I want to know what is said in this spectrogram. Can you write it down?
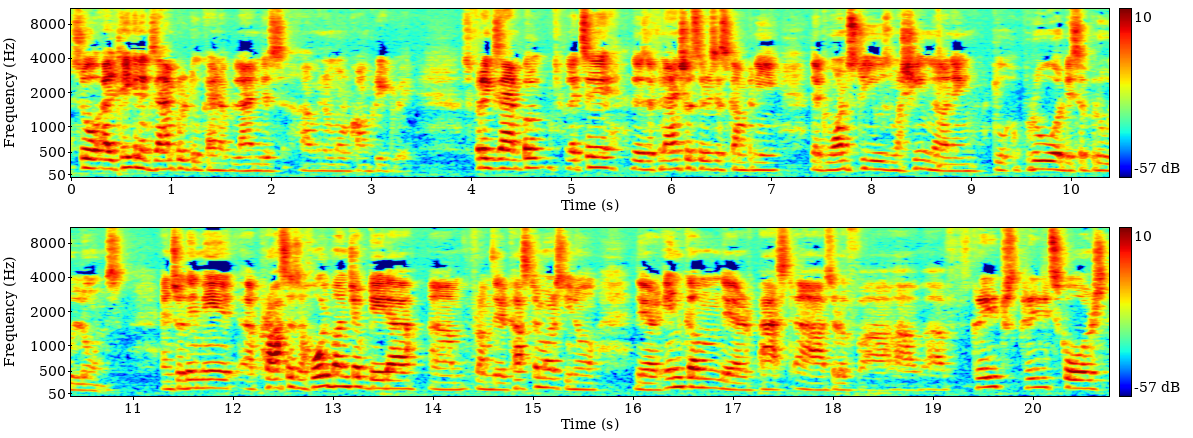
So I'll take an example to kind of land this um, in a more concrete way. So for example, let's say there's a financial services company that wants to use machine learning to approve or disapprove loans. And so they may uh, process a whole bunch of data um, from their customers, you know, their income, their past uh, sort of uh, uh, uh credit credit scores,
